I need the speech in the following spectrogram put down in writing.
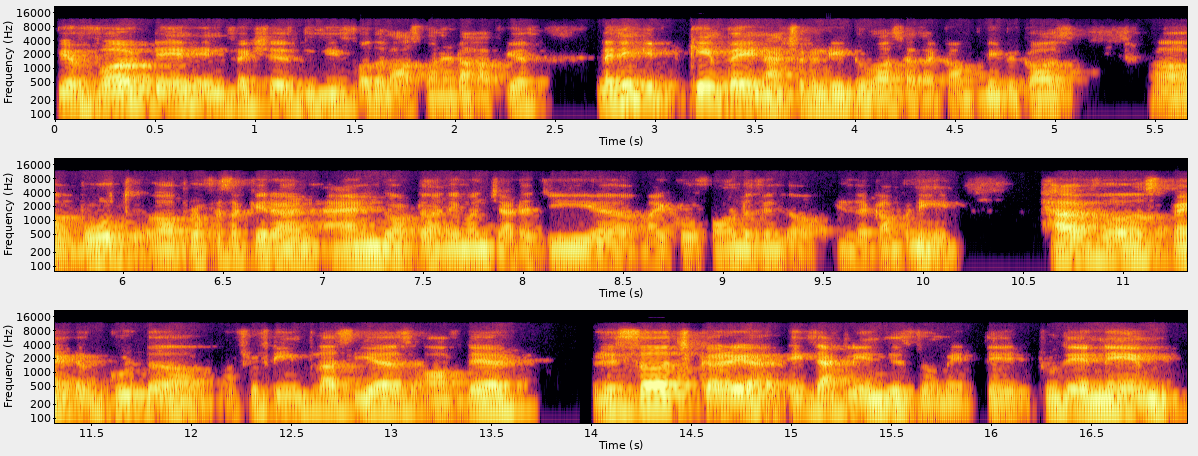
We have worked in infectious disease for the last one and a half years, and I think it came very naturally to us as a company because uh, both uh, Professor Kiran and Dr. Anirban Chatterjee, my co-founders in the in the company, have spent a good uh, 15 plus years of their research career exactly in this domain. They, to their name,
